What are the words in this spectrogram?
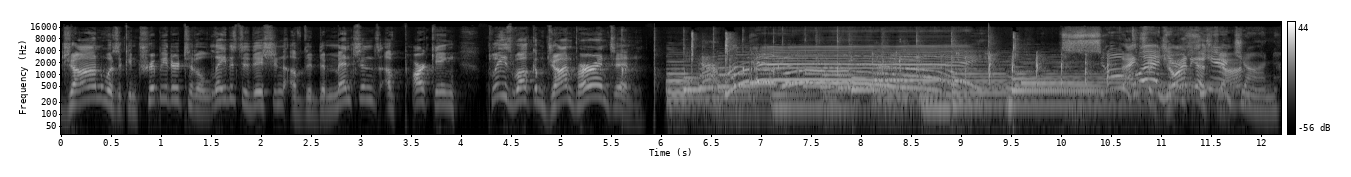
John was a contributor to the latest edition of the Dimensions of Parking. Please welcome John Purrington. So glad joining you're us, here, John. John.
